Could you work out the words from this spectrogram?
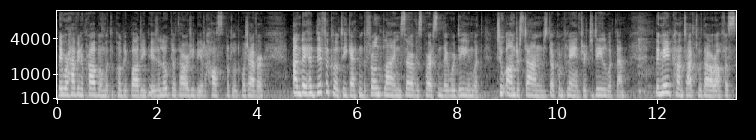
They were having a problem with the public body, be it a local authority, be it a hospital, whatever. And they had difficulty getting the frontline service person they were dealing with to understand their complaint or to deal with them. They made contact with our office,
